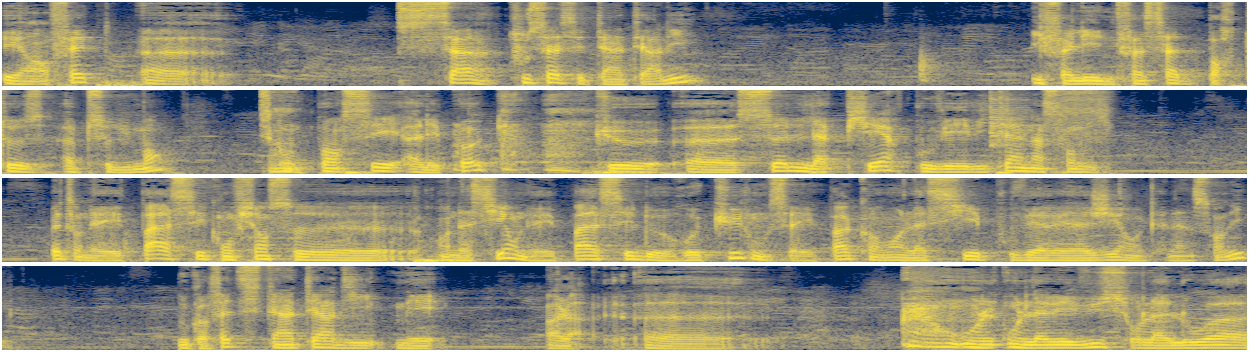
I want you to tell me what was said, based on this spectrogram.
Et en fait, ça, tout ça, c'était interdit. Il fallait une façade porteuse absolument. Parce qu'on pensait à l'époque que euh, seule la pierre pouvait éviter un incendie. En fait, on n'avait pas assez confiance euh, en acier, on n'avait pas assez de recul, on ne savait pas comment l'acier pouvait réagir en cas d'incendie. Donc en fait, c'était interdit. Mais voilà, euh, on, l'avait vu sur la loi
